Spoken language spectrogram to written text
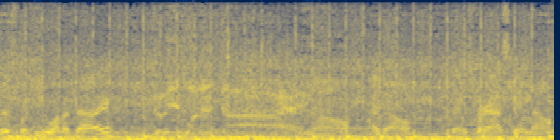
about this one? Do you want to die? Do you want to die? No, I don't. Thanks for asking, though.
